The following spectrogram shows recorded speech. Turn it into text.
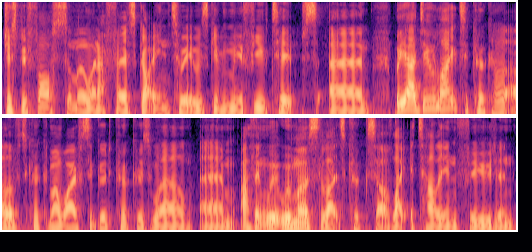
just before summer when I first got into it, it was giving me a few tips. Um, but yeah, I do like to cook. I, I love to cook. My wife's a good cook as well. Um, I think we, we mostly like to cook sort of like Italian food, and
